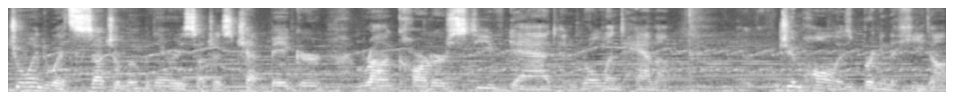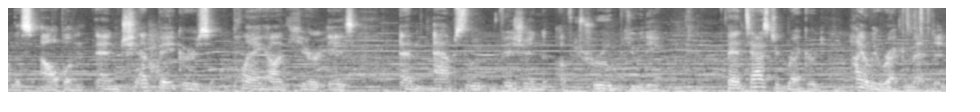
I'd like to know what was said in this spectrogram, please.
Joined with such luminaries such as Chet Baker, Ron Carter, Steve Gadd, and Roland Hanna. Jim Hall is bringing the heat on this album, and Chet Baker's playing on here is an absolute vision of true beauty. Fantastic record, highly recommended.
